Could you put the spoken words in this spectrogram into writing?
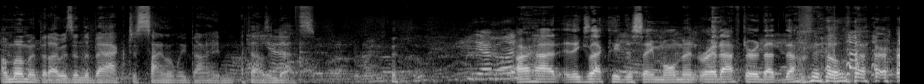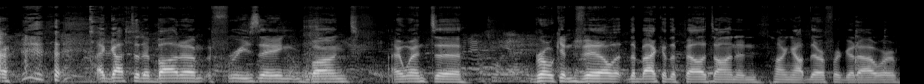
a moment that I was in the back, just silently dying a thousand Yeah. deaths. you have one? I had exactly the same moment right after that downhill. I got to the bottom, freezing, bonked. I went to Brokenville at the back of the peloton and hung out there for a good hour,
